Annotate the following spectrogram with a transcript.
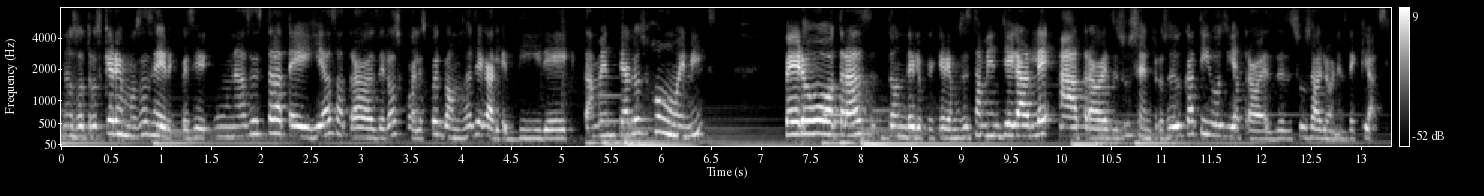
nosotros queremos hacer pues, eh, unas estrategias a través de las cuales pues vamos a llegarle directamente a los jóvenes, pero otras donde lo que queremos es también llegarle a través de sus centros educativos y a través de sus salones de clase.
